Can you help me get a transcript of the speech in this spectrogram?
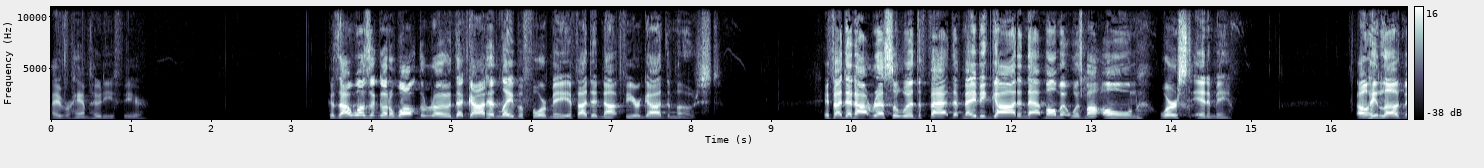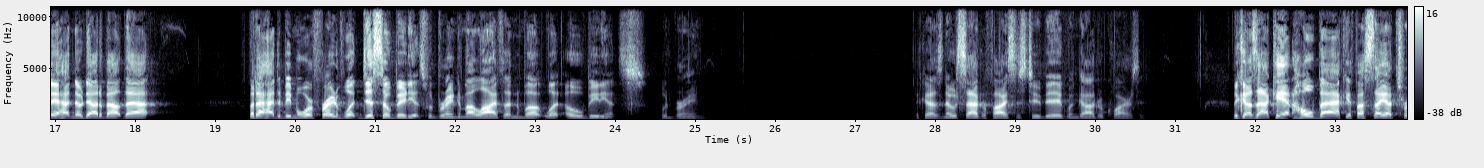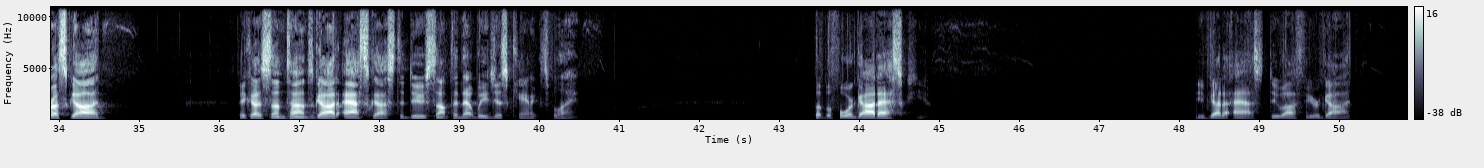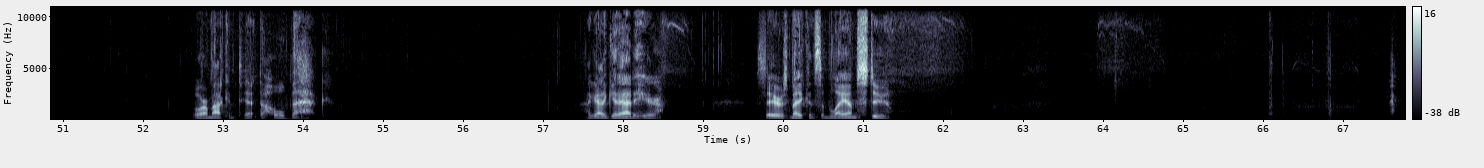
Abraham, who do you fear? Because I wasn't going to walk the road that God had laid before me if I did not fear God the most. If I did not wrestle with the fact that maybe God in that moment was my own worst enemy. Oh, he loved me. I had no doubt about that. But I had to be more afraid of what disobedience would bring to my life than about what obedience would bring. Because no sacrifice is too big when God requires it. Because I can't hold back if I say I trust God. Because sometimes God asks us to do something that we just can't explain. But before God asks you, You've got to ask Do I fear God? Or am I content to hold back? I got to get out of here. Sarah's making some lamb stew.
